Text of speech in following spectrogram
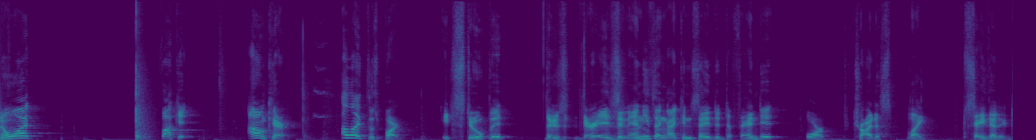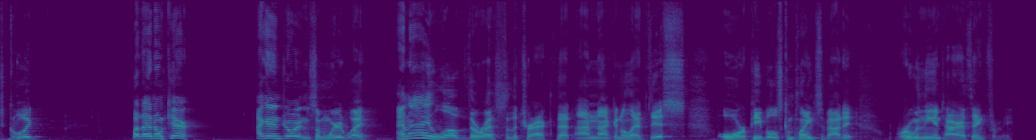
You know what? Fuck it. I don't care. I like this part. It's stupid. There's there isn't anything I can say to defend it or try to like say that it's good. But I don't care. I can enjoy it in some weird way. And I love the rest of the track that I'm not going to let this or people's complaints about it ruin the entire thing for me.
